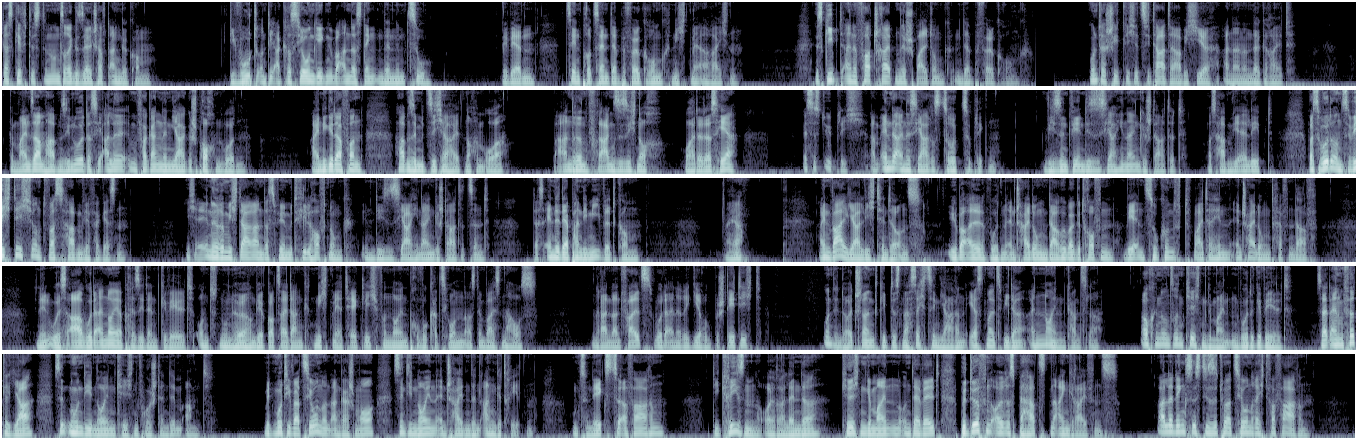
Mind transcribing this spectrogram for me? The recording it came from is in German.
Das Gift ist in unserer Gesellschaft angekommen. Die Wut und die Aggression gegenüber Andersdenkenden nimmt zu. Wir werden zehn Prozent der Bevölkerung nicht mehr erreichen. Es gibt eine fortschreitende Spaltung in der Bevölkerung. Unterschiedliche Zitate habe ich hier aneinandergereiht. Gemeinsam haben sie nur, dass sie alle im vergangenen Jahr gesprochen wurden. Einige davon haben Sie mit Sicherheit noch im Ohr. Bei anderen fragen Sie sich noch, wo hat er das her? Es ist üblich, am Ende eines Jahres zurückzublicken. Wie sind wir in dieses Jahr hineingestartet? Was haben wir erlebt? Was wurde uns wichtig und was haben wir vergessen? Ich erinnere mich daran, dass wir mit viel Hoffnung in dieses Jahr hineingestartet sind. Das Ende der Pandemie wird kommen. Naja, ein Wahljahr liegt hinter uns Überall wurden Entscheidungen darüber getroffen, wer in Zukunft weiterhin Entscheidungen treffen darf. In den USA wurde ein neuer Präsident gewählt, und nun hören wir Gott sei Dank nicht mehr täglich von neuen Provokationen aus dem Weißen Haus. In Rheinland-Pfalz wurde eine Regierung bestätigt, und in Deutschland gibt es nach 16 Jahren erstmals wieder einen neuen Kanzler. Auch in unseren Kirchengemeinden wurde gewählt. Seit einem Vierteljahr sind nun die neuen Kirchenvorstände im Amt. Mit Motivation und Engagement sind die neuen Entscheidenden angetreten, um zunächst zu erfahren, die Krisen eurer Länder, Kirchengemeinden und der Welt bedürfen eures beherzten Eingreifens. Allerdings ist die Situation recht verfahren.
